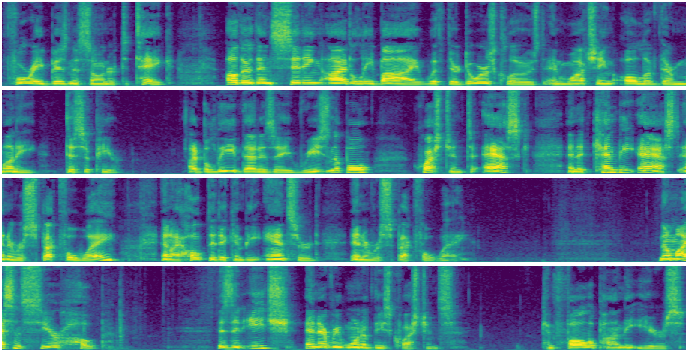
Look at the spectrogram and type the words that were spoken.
for a business owner to take other than sitting idly by with their doors closed and watching all of their money disappear? I believe that is a reasonable question to ask, and it can be asked in a respectful way, and I hope that it can be answered in a respectful way. Now, my sincere hope is that each and every one of these questions can fall upon the ears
